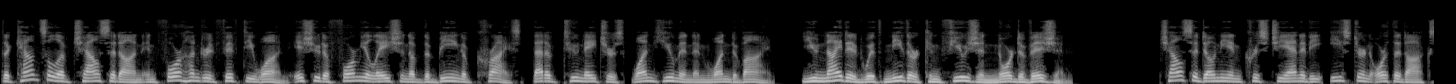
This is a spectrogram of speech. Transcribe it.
The Council of Chalcedon in 451 issued a formulation of the being of Christ, that of two natures, one human and one divine, united with neither confusion nor division. Chalcedonian Christianity, Eastern Orthodox,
